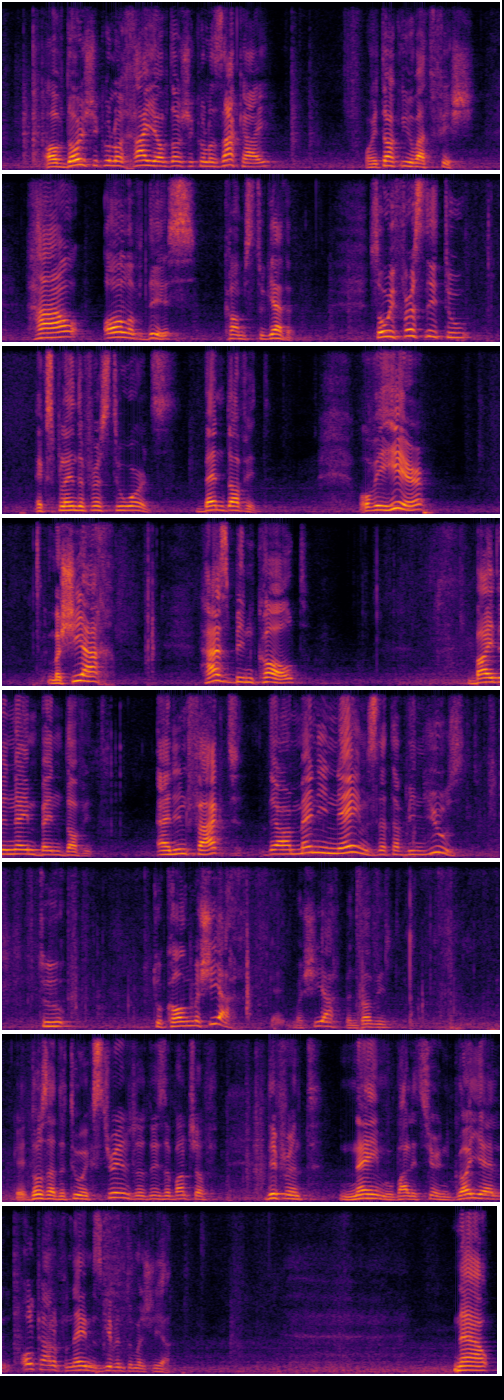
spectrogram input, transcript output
of Dorshikul Chaya, of Dorshikul Zakai, when we're talking about fish. How all of this comes together. So we first need to explain the first two words Ben David. Over here, Mashiach has been called by the name Ben David. And in fact, there are many names that have been used to, to call Mashiach. Okay, Mashiach, Ben David. Okay, those are the two extremes. There's a bunch of different name, Ubalitzir and Goyel, all kind of names given to Mashiach. Now,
